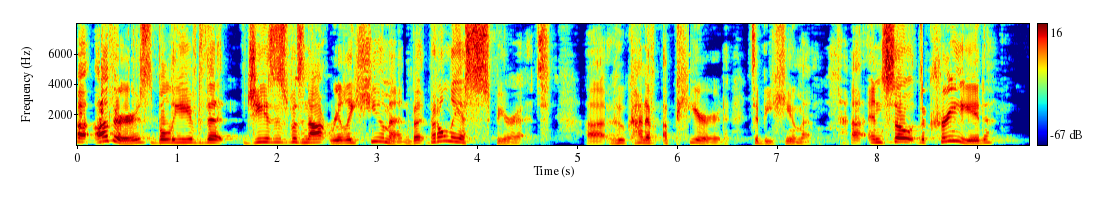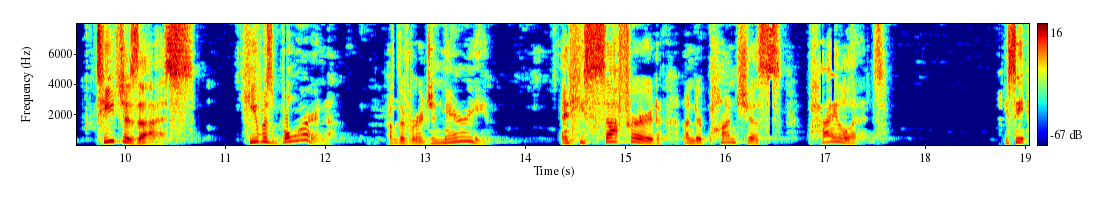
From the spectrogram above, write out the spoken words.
Uh, others believed that Jesus was not really human, but, but only a spirit uh, who kind of appeared to be human. Uh, and so the Creed teaches us he was born of the Virgin Mary, and he suffered under Pontius Pilate. You see,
